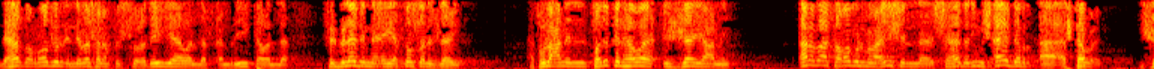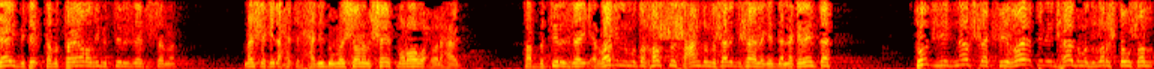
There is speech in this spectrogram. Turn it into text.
لهذا الرجل اللي مثلا في السعودية ولا في أمريكا ولا في البلاد النائية بتوصل إزاي؟ هتقول عن طريق الهواء إزاي يعني؟ أنا بقى كرجل ما معيش الشهادة دي مش قادر أستوعب. إزاي بت... طب الطيارة دي بتطير إزاي في السماء؟ ماشية كده حتة حديد وماشية وأنا مش شايف مراوح ولا حاجة. طب بتطير إزاي؟ الراجل المتخصص عنده المسألة دي سهلة جدا لكن أنت تجهد نفسك في غاية الإجهاد وما تقدرش توصل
